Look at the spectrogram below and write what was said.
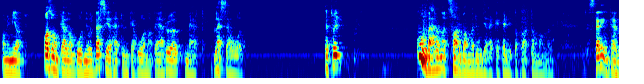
ami miatt azon kell aggódni, hogy beszélhetünk-e holnap erről, mert lesz-e hol. Tehát, hogy kurvára nagy szarban vagyunk gyerekek, ennyit akartam mondani. Szerintem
